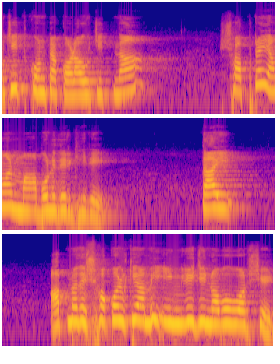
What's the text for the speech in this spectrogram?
উচিত, কোনটা করা উচিত না? সবটাই আমার মা বোনেদের ঘিরে। তাই আপনাদের সকলকে আমি ইংরেজি নববর্ষের,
